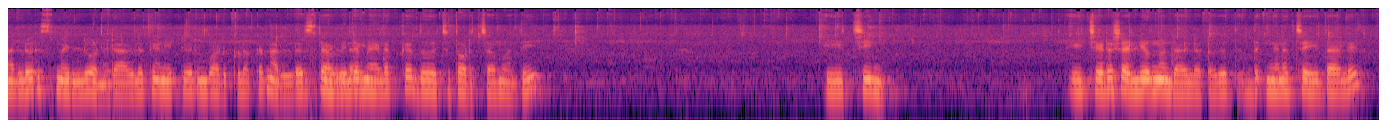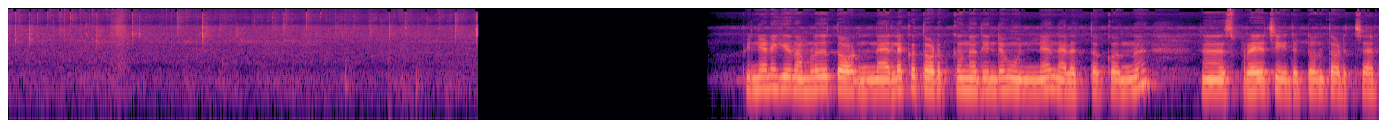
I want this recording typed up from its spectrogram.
നല്ലൊരു സ്മെല്ലുമാണ് രാവിലെയൊക്കെ എണീറ്റ് വരുമ്പോൾ അടുക്കളൊക്കെ നല്ലൊരു സ്റ്റവിന്റെ മേലൊക്കെ ഇത് വെച്ച് തുടച്ചാൽ മതി. ഈച്ചിൻ ഈച്ചയുടെ ശല്യമൊന്നും ഉണ്ടാവില്ല കേട്ടോ. ഇത് ഇങ്ങനെ ചെയ്താൽ പിന്നെയാണെങ്കിൽ നമ്മൾ നിലമൊക്കെ തുടക്കുന്നതിന്റെ മുന്നേ നിലത്തൊക്കെ ഒന്ന് സ്പ്രേ ചെയ്തിട്ടൊന്ന് തുടച്ചാൽ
